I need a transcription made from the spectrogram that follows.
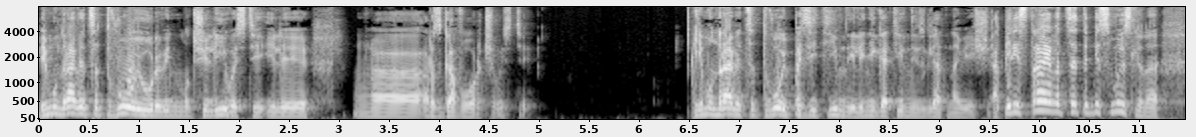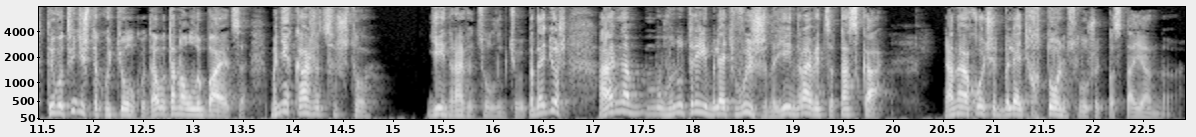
Ему нравится твой уровень молчаливости или э, разговорчивости. Ему нравится твой позитивный или негативный взгляд на вещи. А перестраиваться это бессмысленно. Ты вот видишь такую телку, да, вот она улыбается. Мне кажется, что ей нравится улыбчивый. Подойдешь, а она внутри, блядь, выжжена, ей нравится тоска. Она хочет, блядь, хтонь слушать постоянно.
